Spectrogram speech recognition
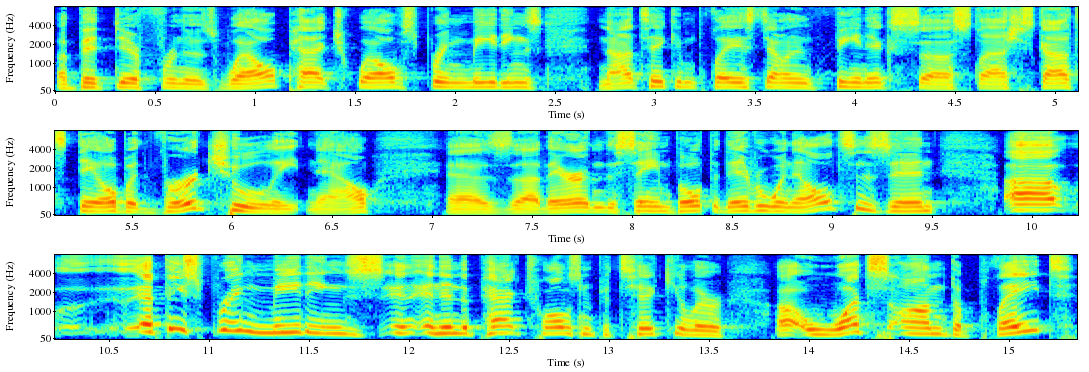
a bit different as well. Pac-12 spring meetings not taking place down in Phoenix uh, slash Scottsdale, but virtually now, as uh, they're in the same boat that everyone else is in. Uh, at these spring meetings, and in the Pac-12s in particular, uh, what's on the plate?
